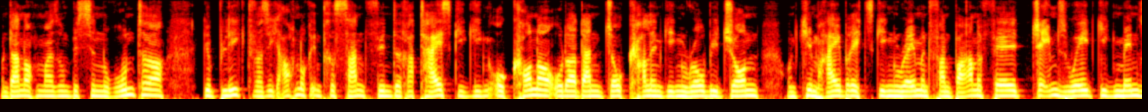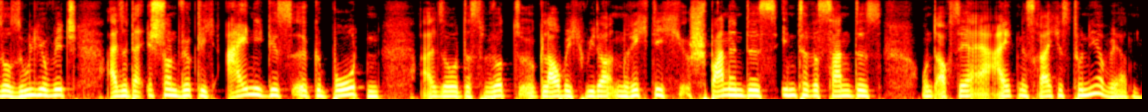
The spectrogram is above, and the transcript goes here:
Und dann noch mal so ein bisschen runtergeblickt, was ich auch noch interessant finde, Ratajski gegen O'Connor oder dann Joe Cullen gegen Roby John und Kim Heibrechts gegen Raymond van Barneveld, James Wade gegen Menzo Suljovic, also da ist schon wirklich einiges äh, geboten, also das wird, äh, glaube ich, wieder ein richtig spannendes, interessantes und auch sehr ereignisreiches Turnier werden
